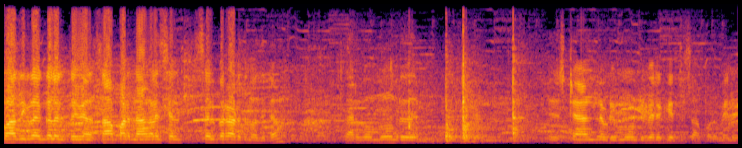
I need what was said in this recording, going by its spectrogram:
பார்த்தீங்கன்னா எங்களுக்கு தேவையான சாப்பாடு நாங்களே செல் செல்பராக எடுத்துகிட்டு வந்துட்டோம். யாருக்கும் மூன்று ஸ்டாண்டில் அப்படி மூன்று பேருக்கு எடுத்து சாப்பாடு மெனு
